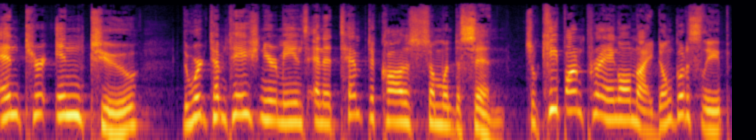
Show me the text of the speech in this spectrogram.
enter into the word temptation here means an attempt to cause someone to sin. So keep on praying all night. Don't go to sleep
